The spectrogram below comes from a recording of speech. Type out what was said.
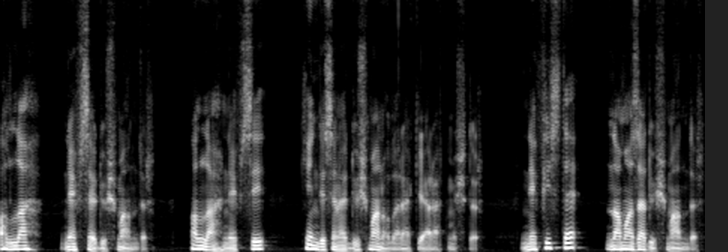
Allah nefse düşmandır. Allah nefsi kendisine düşman olarak yaratmıştır. Nefis de namaza düşmandır.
